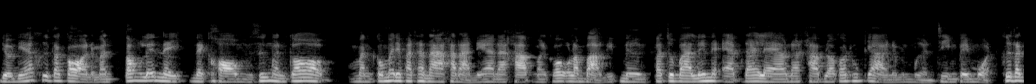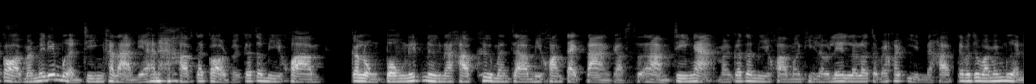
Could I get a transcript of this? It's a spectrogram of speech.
เดี๋ยวนี้คือตะกอนมันต้องเล่นในในคอมซึ่งมันก็ มันก็ไม่ได้พัฒนาขนาดนี้นะครับ มันก็ลำบากนิดนึง ปัจจุบันเล่นในแอปได้แล้วนะครับ แล้วก็ทุกอย่างเนี่ยมันเหมือนจริงไปหมด คือแต่ก่อนมันไม่ได้เหมือนจริงขนาดนี้นะครับ แต่ก่อนมันก็จะมีความกระหลงปงนิดนึงนะครับ คือมันจะมีความแตกต่างกับสนามจริงอะ่ะ มันก็จะมีความบางทีเราเล่นแล้วเราจะไม่ค่อยอินนะครับ แต่ปัจจุบันมันเหมือน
